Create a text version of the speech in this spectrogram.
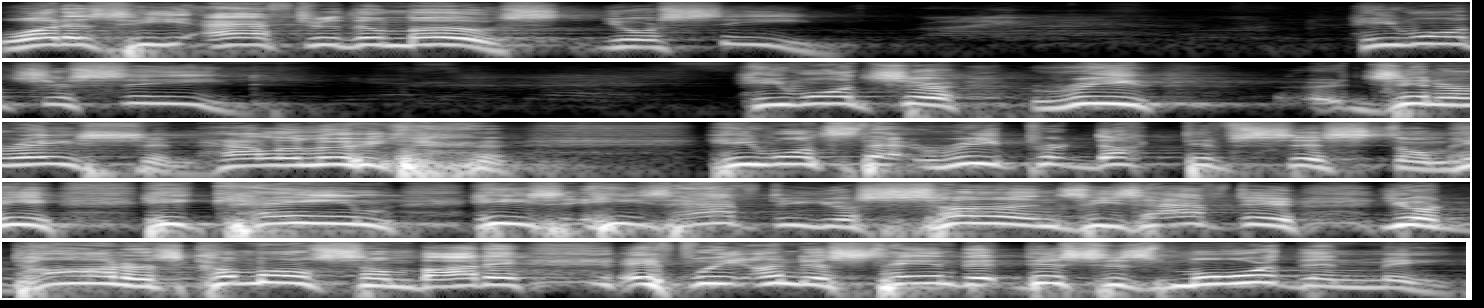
What is he after the most? Your seed. He wants your seed. He wants your regeneration. Hallelujah. He wants that reproductive system. He, he came, he's, he's after your sons, he's after your daughters. Come on, somebody. If we understand that this is more than me.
